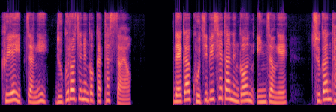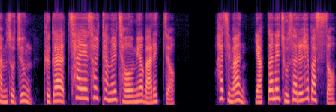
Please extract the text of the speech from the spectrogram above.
그의 입장이 누그러지는 것 같았어요. 내가 고집이 세다는 건 인정해. 주간 담소 중 그가 차에 설탕을 저으며 말했죠. 하지만 약간의 조사를 해봤어.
